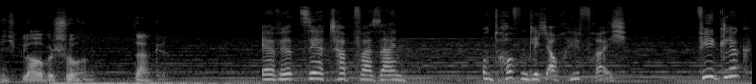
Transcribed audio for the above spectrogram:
ich glaube schon. Danke. Er wird sehr tapfer sein. Und hoffentlich auch hilfreich. Viel Glück.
